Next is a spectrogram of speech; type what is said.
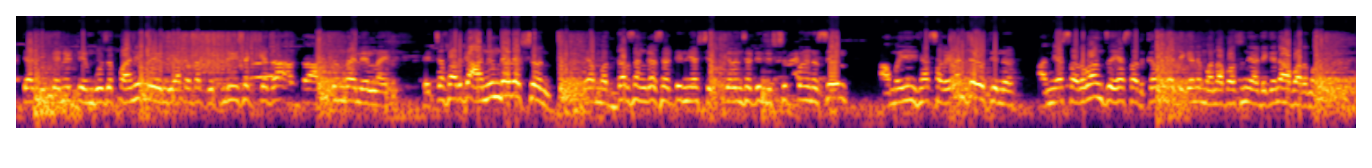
त्या ठिकाणी टेंबूचं पाणी मिळेल यात आता कुठलीही शक्यता अडचण राहिलेली नाही. याच्यासारखं आनंदाचा क्षण या मतदारसंघासाठी या शेतकऱ्यांसाठी निश्चितपणे नसेल आम्ही ह्या सगळ्यांच्या वतीनं आम्ही या सर्वांचं या सरकारनं या ठिकाणी मनापासून या ठिकाणी आभार मानतो.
